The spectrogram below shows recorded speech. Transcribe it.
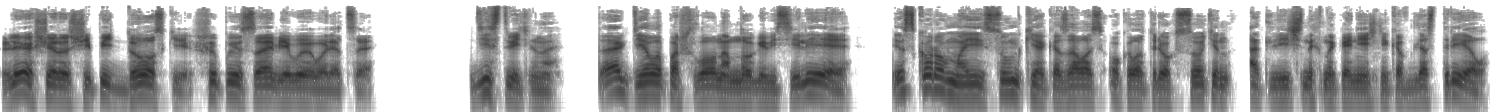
Легче расщепить доски, шипы сами вывалятся». Действительно, так дело пошло намного веселее, и скоро в моей сумке оказалось около трех сотен отличных наконечников для стрел.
